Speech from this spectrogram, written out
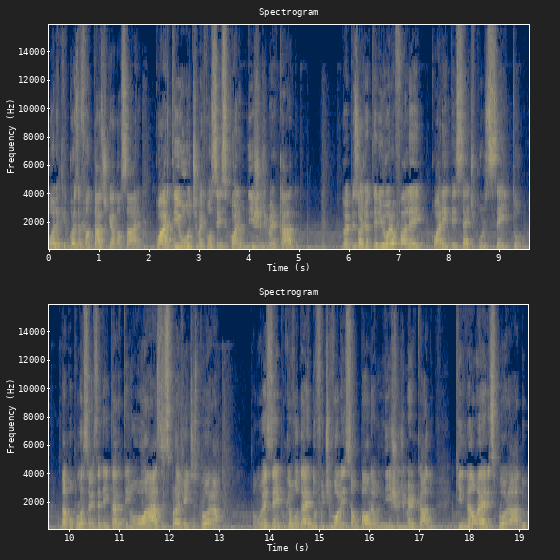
Olha que coisa fantástica é a nossa área. Quarta e última é que você escolhe um nicho de mercado. No episódio anterior eu falei, 47% da população é sedentária, tem oásis para a gente explorar. Então um exemplo que eu vou dar é do futebol em São Paulo, é um nicho de mercado que não era explorado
